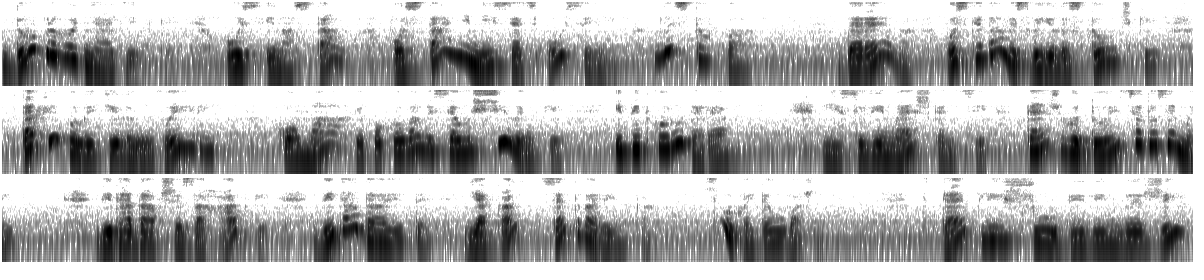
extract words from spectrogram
Доброго дня, дітки! Ось і настав останній місяць осені листопад. Дерева поскидали свої листочки, птахи полетіли у вирій, комахи поховалися у щілинки і під кору дерев. Лісові мешканці теж готуються до зими. Відгадавши загадки, відгадаєте, яка це тваринка. Слухайте уважно. В теплій шубі він лежить,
